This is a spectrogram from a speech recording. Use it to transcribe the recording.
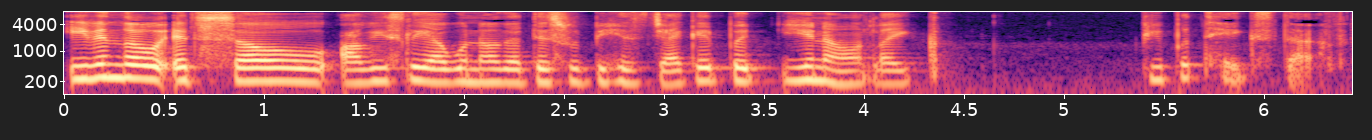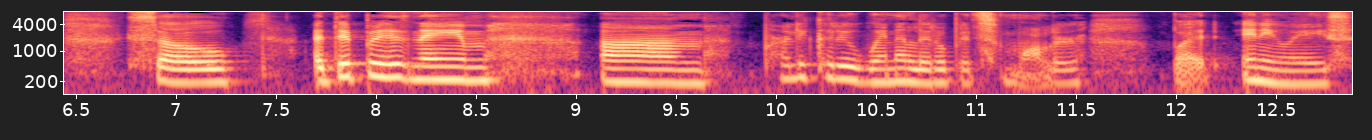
Even though it's so obviously, I would know that this would be his jacket, but you know, like people take stuff. So I did put his name. Um, probably could have went a little bit smaller, but anyways,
